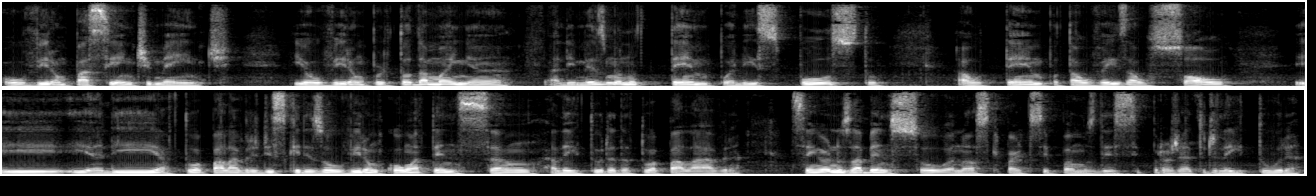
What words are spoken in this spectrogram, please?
ouviram pacientemente e ouviram por toda a manhã, ali mesmo no tempo, ali exposto ao tempo, talvez ao sol. E, e, ali a tua palavra diz que eles ouviram com atenção a leitura da tua palavra. Senhor, nos abençoa, nós que participamos desse projeto de leitura,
